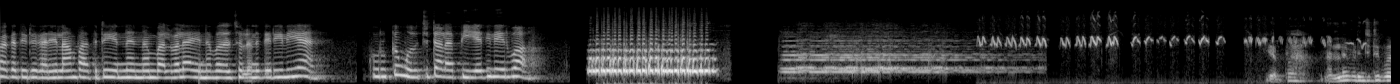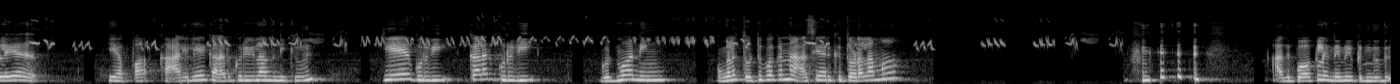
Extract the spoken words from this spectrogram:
பக்கத்து வீட்டு கரையெல்லாம் பார்த்துட்டு என்ன என்ன பல்வலா என்ன பதில் சொல்லன்னு தெரியலையே? குறுக்க முழிச்சிட்டாளா இப்போ ஏதில் இருவா எப்பா நல்லா விடிஞ்சிட்டு போலையா? ஏப்பா காலையிலேயே கலர் குருவிலாம் வந்து நிக்குது. ஏ குருவி கலர் குருவி. குட் மார்னிங் உங்களை தொட்டு பார்க்கணும்னு ஆசையா இருக்கு தொடலாமா? அது போக்கில் நின்றுட்டு இருந்தது.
